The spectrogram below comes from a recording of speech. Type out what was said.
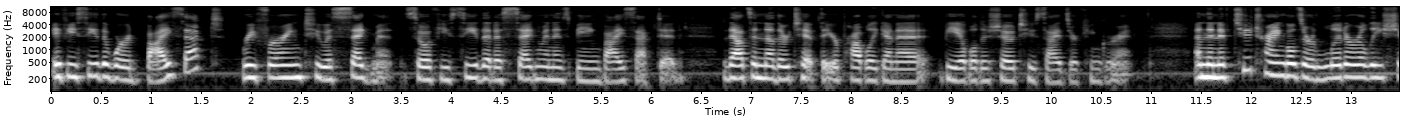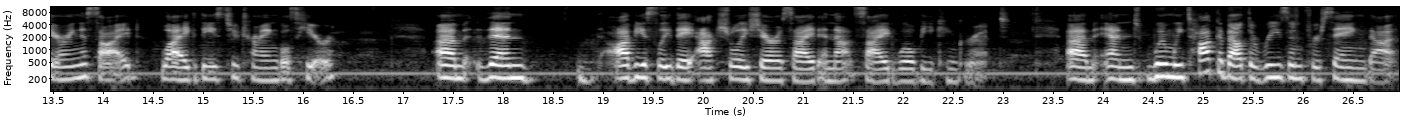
If you see the word bisect, referring to a segment. So if you see that a segment is being bisected, that's another tip that you're probably going to be able to show two sides are congruent. And then if two triangles are literally sharing a side, like these two triangles here, um, then obviously they actually share a side and that side will be congruent. Um, and when we talk about the reason for saying that,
